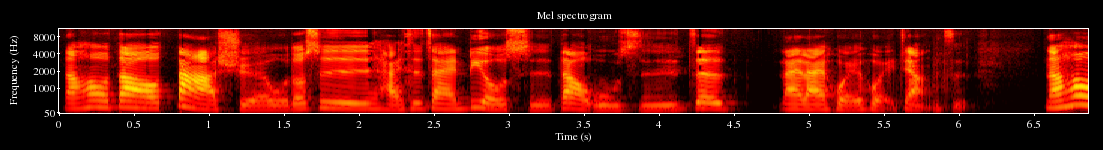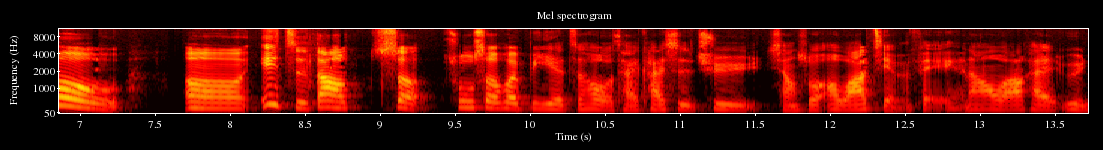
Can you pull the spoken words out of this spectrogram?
然后到大学，我都是还是在六十到五十这来来回回这样子。然后呃，一直到社出社会毕业之后，我才开始去想说，哦，我要减肥，然后我要开始运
